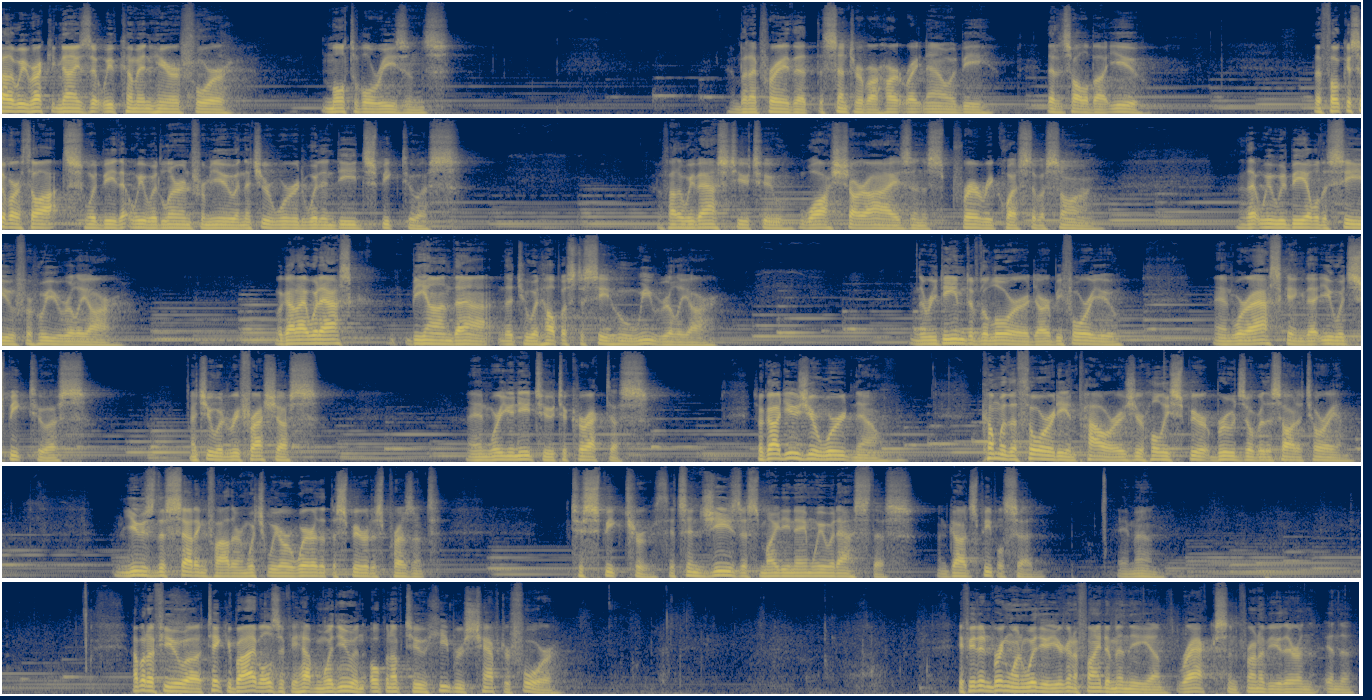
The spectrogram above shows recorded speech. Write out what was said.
Father, we recognize that we've come in here for multiple reasons. But I pray that the center of our heart right now would be that it's all about you. The focus of our thoughts would be that we would learn from you and that your word would indeed speak to us. Father, we've asked you to wash our eyes in this prayer request of a song, that we would be able to see you for who you really are. But God, I would ask beyond that that you would help us to see who we really are. The redeemed of the Lord are before you, and we're asking that you would speak to us, that you would refresh us, and where you need to, to correct us. So, God, use your word now. Come with authority and power as your Holy Spirit broods over this auditorium. Use this setting, Father, in which we are aware that the Spirit is present to speak truth. It's in Jesus' mighty name we would ask this. And God's people said, Amen. How about if you uh, take your Bibles, if you have them with you, and open up to Hebrews chapter 4. If you didn't bring one with you, you're going to find them in the uh, racks in front of you there in the, in the,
